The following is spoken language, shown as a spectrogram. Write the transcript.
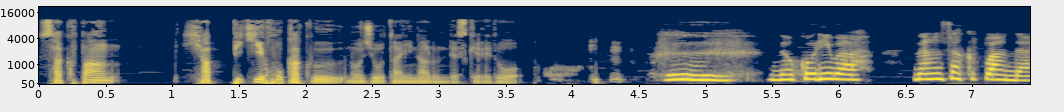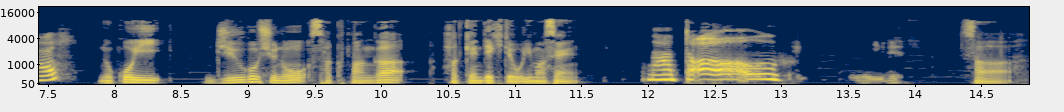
作パン100匹捕獲の状態になるんですけれど、ふぅ、残りは何作パンだい？残り15種の作パンが発見できておりません。なんとー。さあ、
